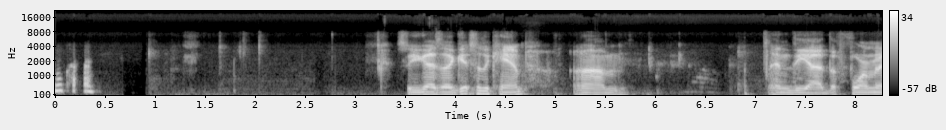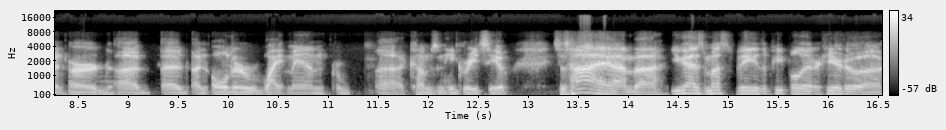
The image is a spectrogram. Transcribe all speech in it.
Okay. So you guys uh, get to the camp, um, and the uh, the foreman or uh, uh, an older white man uh, comes and he greets you. He says, "Hi, I'm. Uh, you guys must be the people that are here to uh,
